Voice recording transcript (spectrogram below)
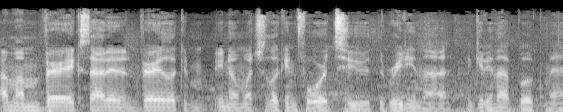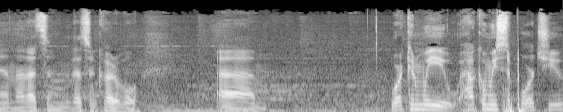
I'm I'm very excited and very looking you know much looking forward to the reading that and getting that book, man. That- That's that's incredible. Um, where can we? How can we support you?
